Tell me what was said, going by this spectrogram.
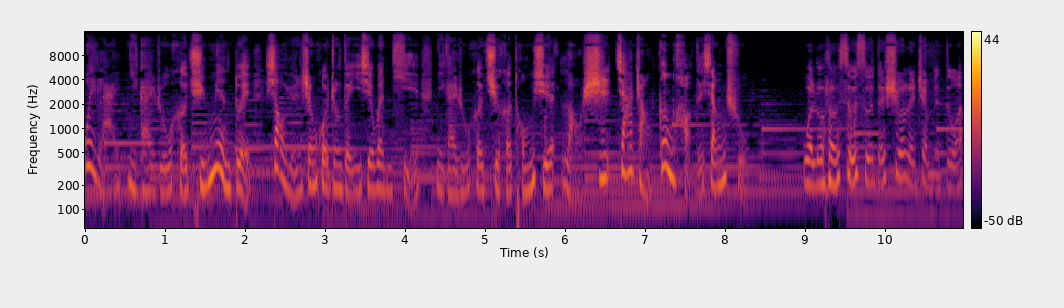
未来你该如何去面对校园生活中的一些问题，你该如何去和同学、老师、家长更好的相处。我啰啰嗦嗦的说了这么多，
